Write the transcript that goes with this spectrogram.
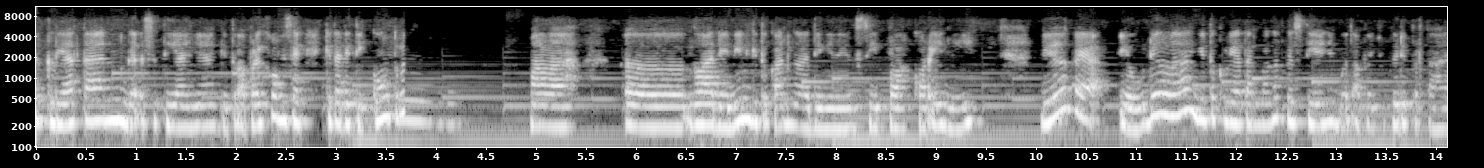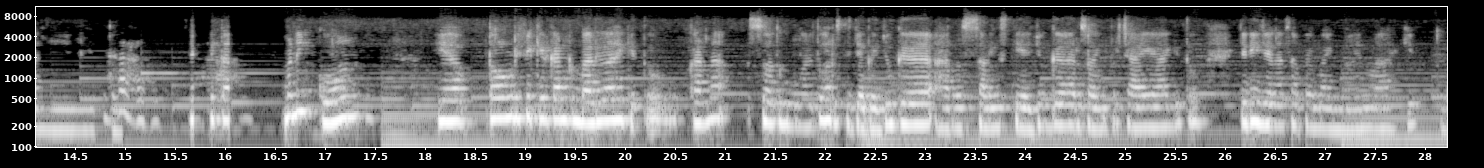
udah kelihatan nggak setianya gitu. Apalagi kalau misalnya kita ditikung terus malah uh, ngeladenin gitu kan ngeladenin si pelakor ini dia kayak ya udahlah gitu kelihatan banget kesetianya buat apa juga dipertahanin gitu. Jadi kita menikung ya tolong difikirkan kembali lah gitu. Karena suatu hubungan itu harus dijaga juga, harus saling setia juga, harus saling percaya gitu. Jadi jangan sampai main-main lah gitu.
